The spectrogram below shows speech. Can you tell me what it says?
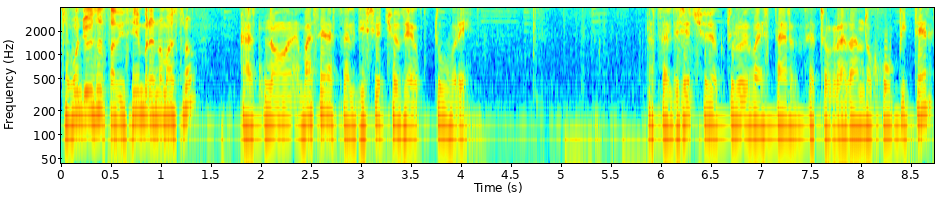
Según yo es hasta diciembre, ¿no, maestro? No, va a ser hasta el 18 de octubre. Hasta el 18 de octubre va a estar retrogradando Júpiter,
